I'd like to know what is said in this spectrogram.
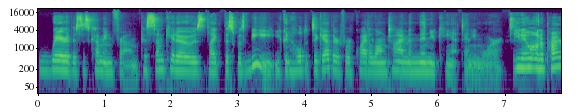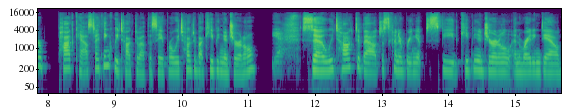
where this is coming from because some kiddos like this was me you can hold it together for quite a long time and then you can't anymore you know on a prior podcast i think we talked about this april we talked about keeping a journal Yeah. So we talked about just kind of bringing up to speed, keeping a journal and writing down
